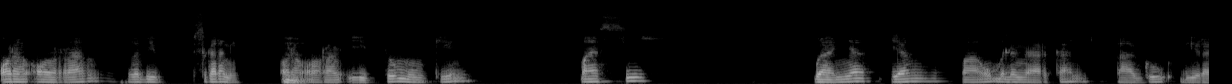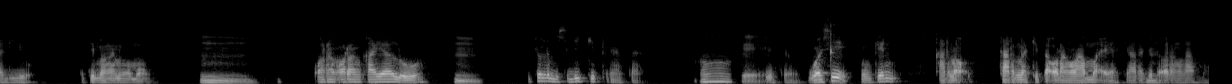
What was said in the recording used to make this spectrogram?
orang-orang lebih sekarang nih Hmm. orang-orang itu mungkin masih banyak yang mau mendengarkan lagu di radio pertimbangan ngomong. Hmm. Orang-orang kaya lu Hmm. itu lebih sedikit ternyata. Oke. gitu. Gue sih mungkin karena karena kita orang lama ya, cara kita Hmm. orang lama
